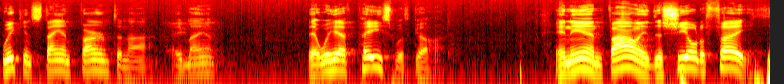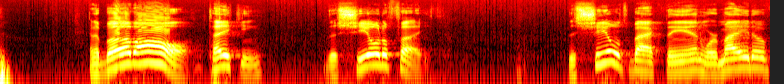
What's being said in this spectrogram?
We can stand firm tonight. Amen. That we have peace with God. And then finally, the shield of faith. And above all, taking the shield of faith. The shields back then were made of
